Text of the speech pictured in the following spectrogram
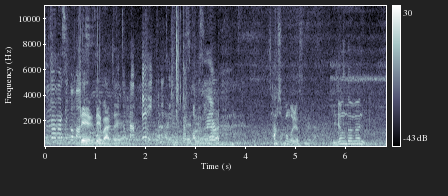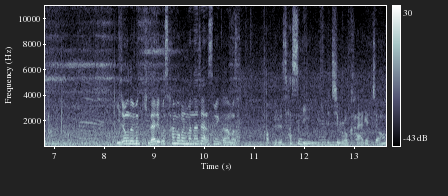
주문하신 거 네, 네 맞아요 좀 라떼 이쪽에 네, 드릴까요? 지금 30분 걸렸습니다 이 정도면 이 정도면 기다리고 사 먹을 만하지 않습니까? 뭐 사- 커피를 샀으니 집으로 가야겠죠?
